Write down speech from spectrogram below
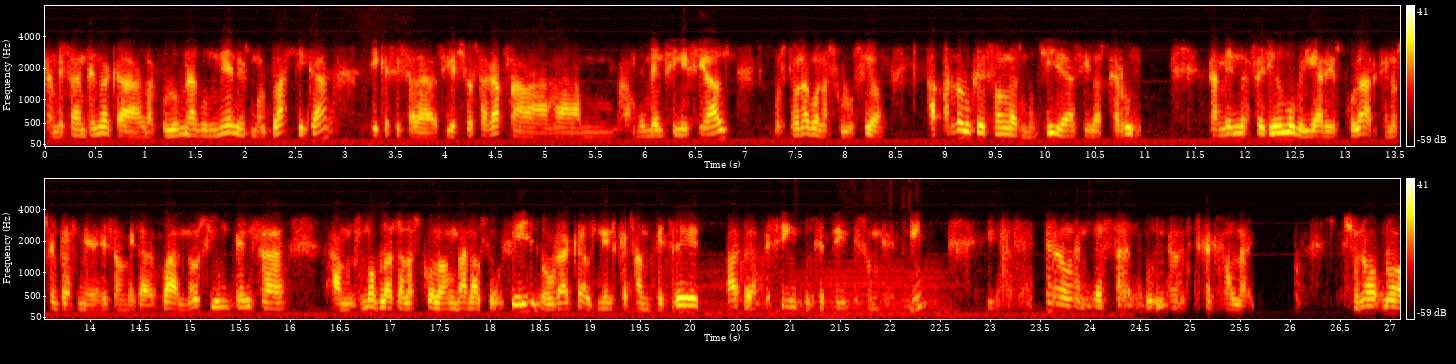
També s'ha d'entendre que la columna d'un nen és molt plàstica i que si, si això s'agafa a, a moments inicials, doncs té una bona solució. A part del que són les motxilles i les carrulles, també hem d'afegir el mobiliari escolar, que no sempre és el més adequat. No? Si un pensa amb els mobles de l'escola on van el seu fill, veurà que els nens que fan P3, P4, P5, potser són més petits, i que han d'estar que cal l'any. Això no, no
